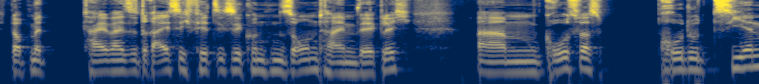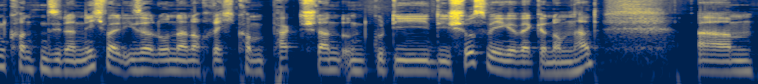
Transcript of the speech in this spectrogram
Ich glaube, mit teilweise 30, 40 Sekunden Zone-Time wirklich. Ähm, groß was produzieren konnten sie dann nicht, weil Iserlohn da noch recht kompakt stand und gut die, die Schusswege weggenommen hat. Ähm,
